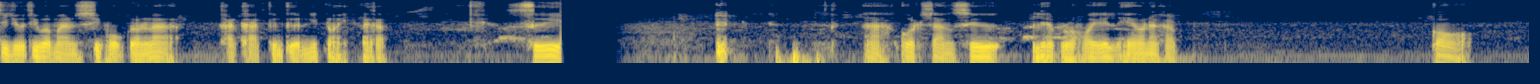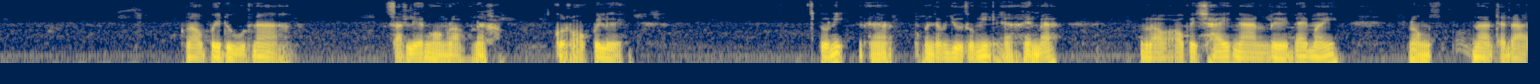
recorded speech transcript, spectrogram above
จะอยู่ที่ประมาณ 16 ดอลลาร์ขาดขาดเกินเกินนิดหน่อยนะครับ ซื้ออะกดสั่งซื้อเรียบร้อยแล้วนะครับ ก็ เราไปดูหน้าสัตว์เลี้ยงของเรานะครับ กดออกไปเลย ตัวนี้นะมันจะอยู่ตรงนี้เห็นไหม เราเอาไปใช้งานเลยได้ไหมลองน่าจะได้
